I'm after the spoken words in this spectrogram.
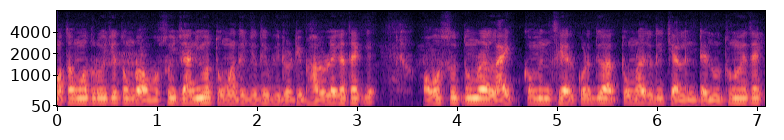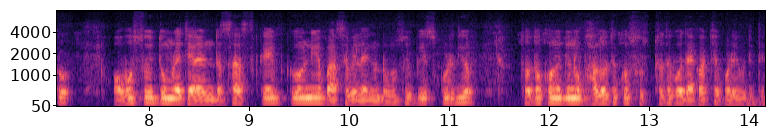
মতামত রয়েছে তোমরা অবশ্যই জানিও। তোমাদের যদি ভিডিওটি ভালো লেগে থাকে, অবশ্যই তোমরা লাইক কমেন্ট শেয়ার করে দিও। আর তোমরা যদি চ্যানেলটায় নতুন হয়ে থাকো, অবশ্যই তোমরা চ্যানেলটা সাবস্ক্রাইব করে নিয়ে পাশে বেল আইকনটা অবশ্যই প্রেস করে দিও। ততক্ষণের জন্য ভালো থেকো, সুস্থ থেকো। দেখা হচ্ছে পরের ভিডিওতে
